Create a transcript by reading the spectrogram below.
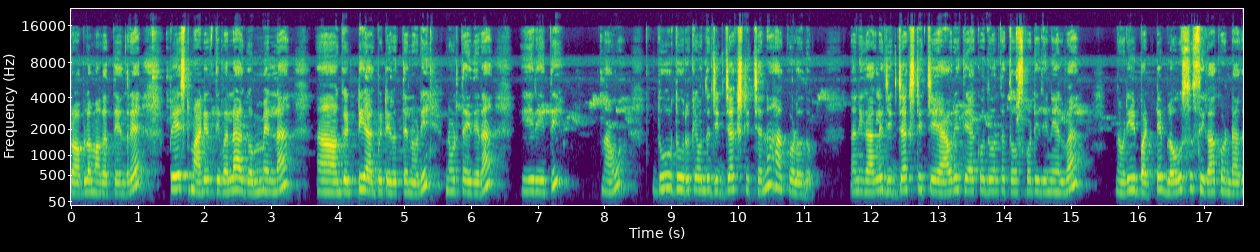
ಪ್ರಾಬ್ಲಮ್ ಆಗುತ್ತೆ ಅಂದರೆ ಪೇಸ್ಟ್ ಮಾಡಿರ್ತೀವಲ್ಲ, ಆ ಗಮ್ಮೆಲ್ಲ ಗಟ್ಟಿ ಆಗಿಬಿಟ್ಟಿರುತ್ತೆ ನೋಡಿ. ನೋಡ್ತಾ ಇದ್ದೀರಾ? ಈ ರೀತಿ ನಾವು ದೂರ ದೂರಕ್ಕೆ ಒಂದು ಜಿಗ್ಜಾಗ್ ಸ್ಟಿಚ್ಚನ್ನು ಹಾಕ್ಕೊಳ್ಳೋದು ನಾನೀಗಾಗಲೇ ಜಿಗ್ಜಾಗ್ ಸ್ಟಿಚ್ ಯಾವ ರೀತಿ ಹಾಕೋದು ಅಂತ ತೋರಿಸ್ಕೊಟ್ಟಿದ್ದೀನಿ ಅಲ್ವಾ? ನೋಡಿ, ಬಟ್ಟೆ, ಬ್ಲೌಸ್ ಸಿಗಾಕೊಂಡಾಗ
